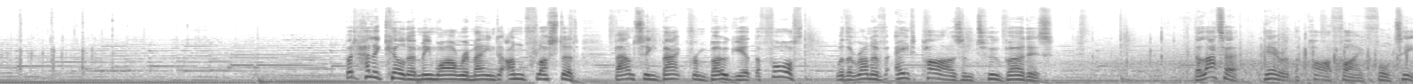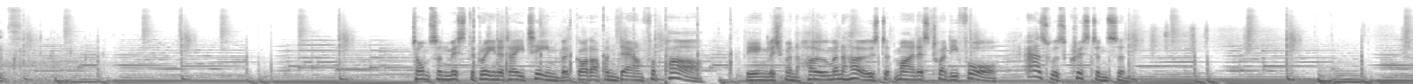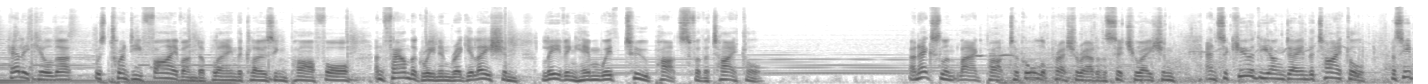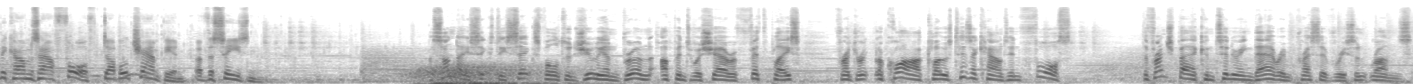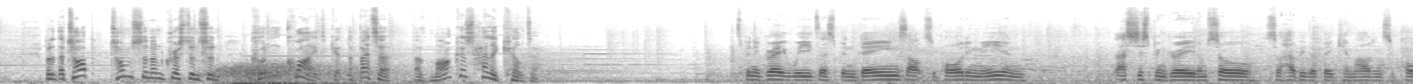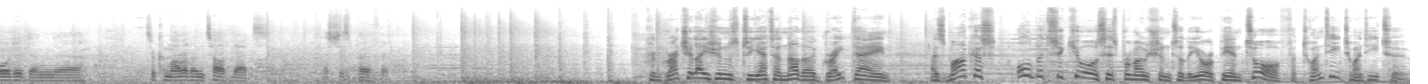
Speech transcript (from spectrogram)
But Helligkilde meanwhile remained unflustered, bouncing back from bogey at the fourth with a run of eight pars and two birdies. The latter here at the par 5 14th. Thompson missed the green at 18 but got up and down for par. The Englishman home and hosed at minus 24, as was Christensen. Helligkilde was 25 under playing the closing par 4 and found the green in regulation, leaving him with two putts for the title. An excellent lag putt took all the pressure out of the situation and secured the young Dane the title as he becomes our fourth double champion of the season. A Sunday 66 vaulted Julian Brun up into a share of fifth place. Frederic Lacroix closed his account in fourth. The French pair continuing their impressive recent runs. But at the top, Thompson and Christensen couldn't quite get the better of Marcus Helligkilde. It's been a great week. There's been Danes out supporting me, and that's just been great. I'm so so happy that they came out and supported, and uh, to come out on top, that's that's just perfect. Congratulations to yet another Great Dane, as Marcus all but secures his promotion to the European Tour for 2022.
